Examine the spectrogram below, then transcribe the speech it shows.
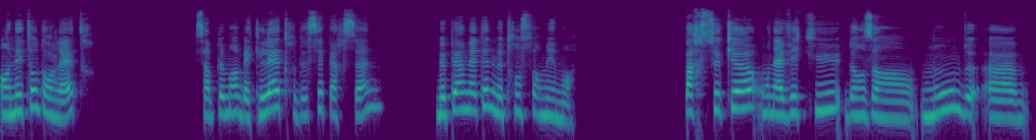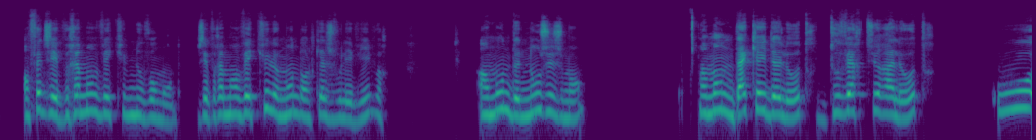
en étant dans l'être, simplement avec l'être de ces personnes, me permettait de me transformer moi. Parce qu'on a vécu dans un monde, hem, en fait, j'ai vraiment vécu le nouveau monde. J'ai vraiment vécu le monde dans lequel je voulais vivre. Un monde de non-jugement, un monde d'accueil de l'autre, d'ouverture à l'autre, où,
